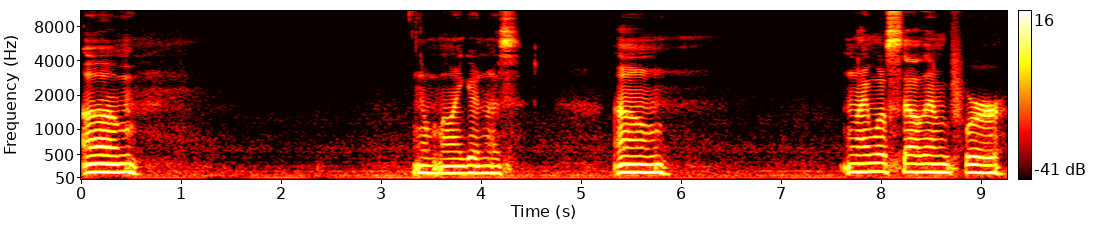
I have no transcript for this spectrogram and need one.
Um, oh my goodness. Um, and I will sell them for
